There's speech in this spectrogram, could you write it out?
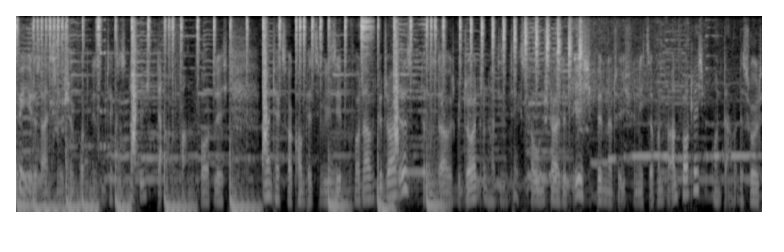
Für jedes einzelne Schimpfwort in diesem Text ist natürlich David verantwortlich. Mein Text war komplett zivilisiert, bevor David gejoint ist. Dann ist David gejoint und hat diesen Text verunstaltet. Ich bin natürlich für nichts davon verantwortlich und David ist schuld.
